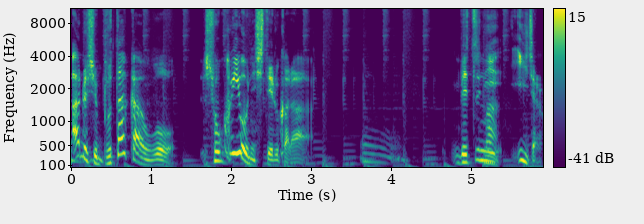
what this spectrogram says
ある種豚感を職業にしてるから、うん別まあにいいじゃん。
